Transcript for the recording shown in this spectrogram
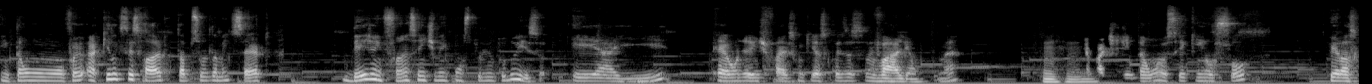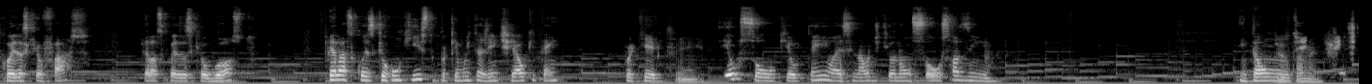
Então, foi aquilo que vocês falaram está absolutamente certo. Desde a infância a gente vem construindo tudo isso. E aí é onde a gente faz com que as coisas valham, né? Uhum. a partir de então eu sei quem eu sou, pelas coisas que eu faço, pelas coisas que eu gosto, pelas coisas que eu conquisto, porque muita gente é o que tem. Porque Sim. se eu sou o que eu tenho, é sinal de que eu não sou sozinho. Então, Justamente. a gente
